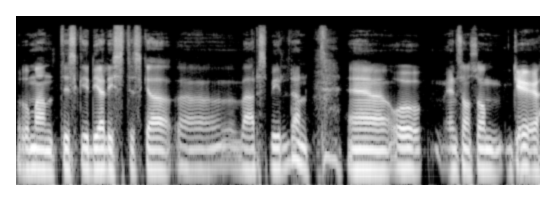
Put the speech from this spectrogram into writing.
romantisk idealistiska eh, världsbilden. Ehm, och en sån som Goethe,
